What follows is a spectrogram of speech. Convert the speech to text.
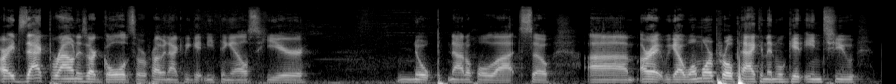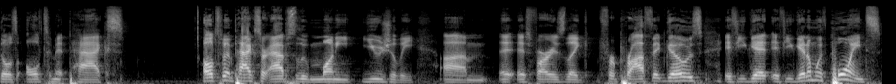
All right, Zach Brown is our gold, so we're probably not going to get anything else here. Nope, not a whole lot. So, um, all right, we got one more pro pack, and then we'll get into those ultimate packs. Ultimate packs are absolute money usually. Um, as far as like for profit goes, if you get if you get them with points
